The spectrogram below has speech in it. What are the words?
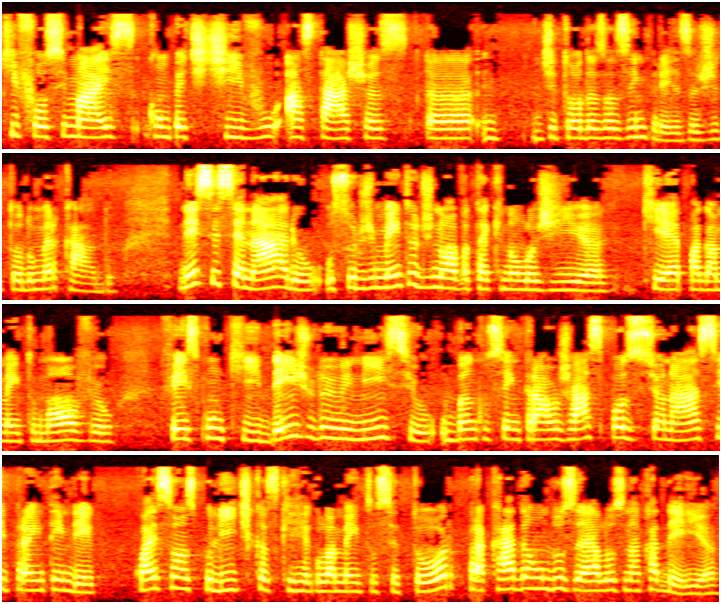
que fosse mais competitivo as taxas uh, de todas as empresas, de todo o mercado. Nesse cenário, o surgimento de nova tecnologia, que é pagamento móvel, fez com que, desde o início, o Banco Central já se posicionasse para entender quais são as políticas que regulamentam o setor para cada um dos elos na cadeia.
